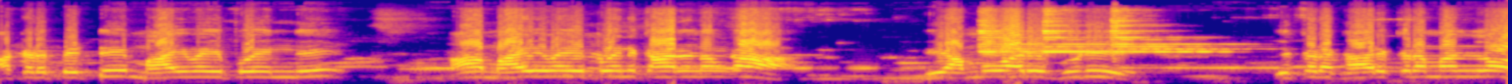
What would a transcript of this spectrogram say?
అక్కడ పెట్టి మాయమైపోయింది. ఆ మాయమైపోయిన కారణంగా ఈ అమ్మవారి గుడి ఇక్కడ కార్యక్రమంలో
